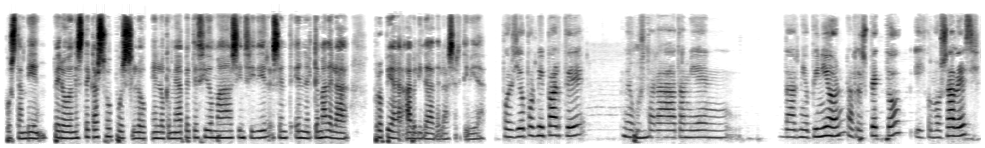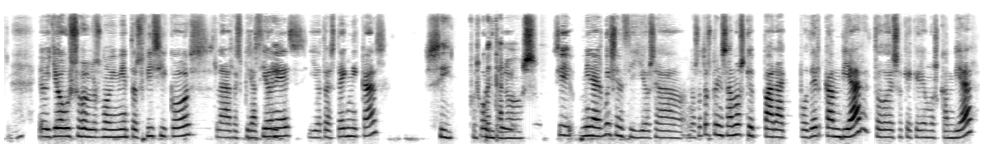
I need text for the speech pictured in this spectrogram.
pues también, pero en este caso, pues lo, en lo que me ha apetecido más incidir es en el tema de la propia habilidad de la asertividad. Pues yo por mi parte me gustará también dar mi opinión al respecto y como sabes, yo uso los movimientos físicos, las respiraciones y otras técnicas. Sí, pues cuéntanos. Sí, mira, es muy sencillo. O sea, nosotros pensamos que para poder cambiar todo eso que queremos cambiar,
